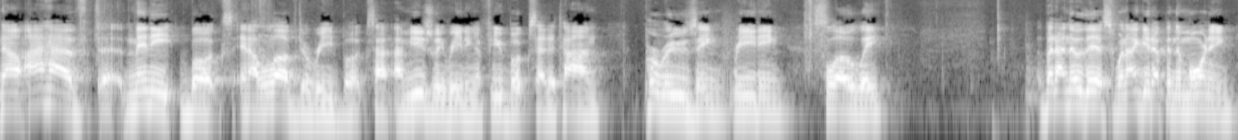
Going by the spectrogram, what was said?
Now, I have uh, many books, and I love to read books. I, am usually reading a few books at a time, perusing, reading slowly. But I know this when I get up in the morning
